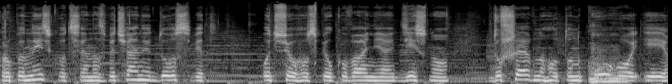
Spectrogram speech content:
Кропивницького. Це надзвичайний досвід оцього спілкування, дійсно душевного, тонкого і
